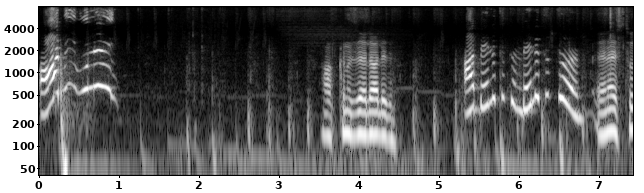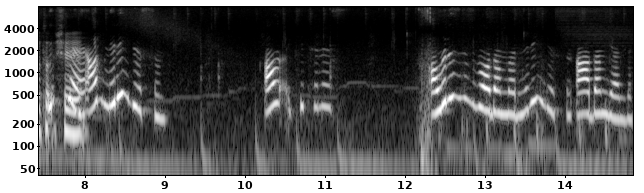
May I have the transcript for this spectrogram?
Abi bu ne? Hakkınızı helal edin. Abi beni tutun beni tutun. Enes tut Gitme. şey. Abi nereye gidiyorsun? Al iki tenis. Alırız biz bu adamları. Nereye gidiyorsun? Aa adam geldi.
